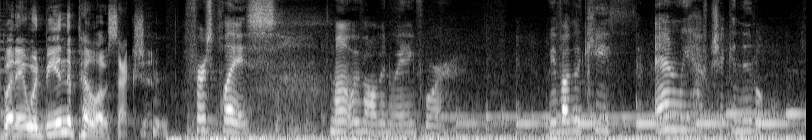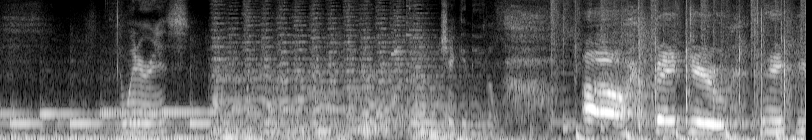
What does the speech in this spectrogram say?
but it would be in the pillow section. First place. The moment we've all been waiting for. We have Ugly Keith, and we have Chicken Noodle. The winner is. Chicken Noodle. Oh, thank you. Thank you.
